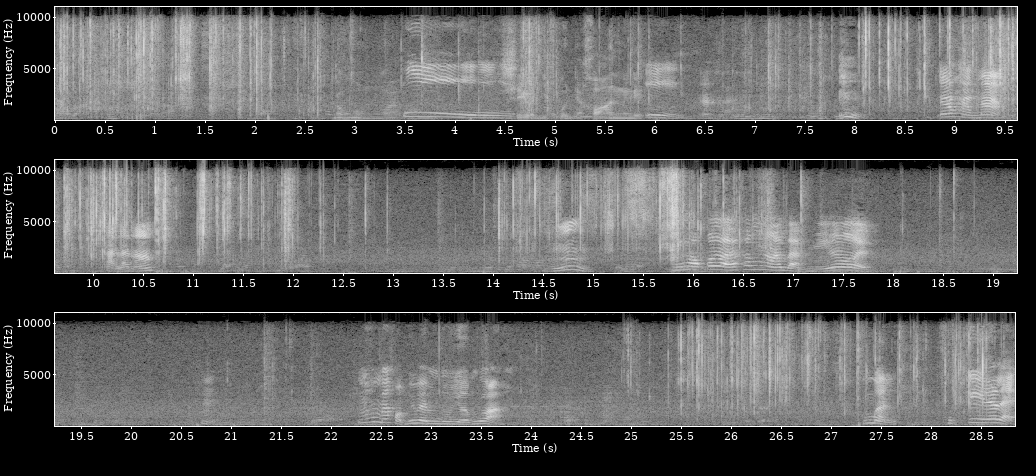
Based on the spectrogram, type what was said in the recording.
ตาวะ ก็งงว่านี่นี่นี่นี่ชื่อมันญี่ปุ่นอย่าขออันหนึงดินี่อะค่ะ น่าทานมากกัดแล้วนะอืมมีช็อกโกแลตข้างในแบบนี้เลยอืมแล้วทำไมของพี่เบนมันดูเยิ้มกว่า เหมือนคุกกี้นั่นแหละ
